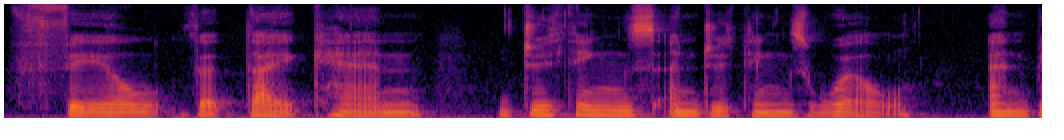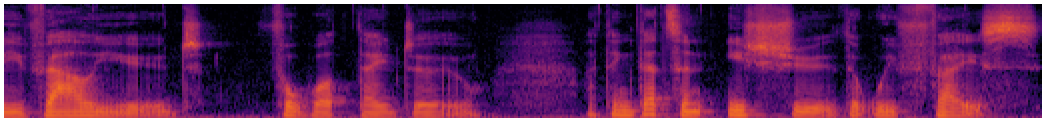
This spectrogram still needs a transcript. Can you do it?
feel that they can do things and do things well and be valued for what they do. I think that's an issue that we face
